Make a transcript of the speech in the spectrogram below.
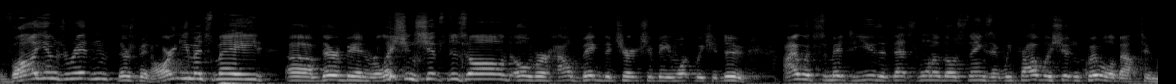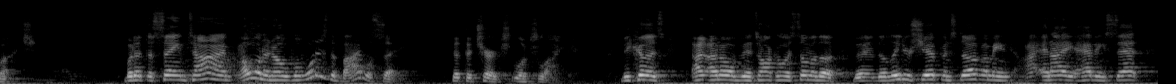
volumes written, there's been arguments made, um, there have been relationships dissolved over how big the church should be and what we should do. I would submit to you that that's one of those things that we probably shouldn't quibble about too much. But at the same time, I want to know well, what does the Bible say that the church looks like? Because I, I know I've been talking with some of the, the, the leadership and stuff. I mean, I, and I, having sat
